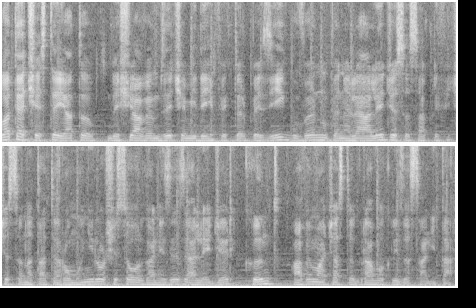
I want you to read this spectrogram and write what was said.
Cu toate acestea, iată, deși avem 10.000 de infectări pe zi, guvernul PNL alege să sacrifice sănătatea românilor și să organizeze alegeri când avem această gravă criză sanitară.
